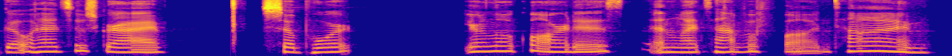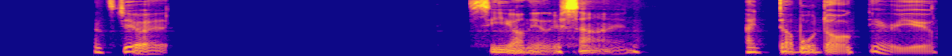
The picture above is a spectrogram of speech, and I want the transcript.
go ahead, subscribe, support your local artist, and let's have a fun time. Let's do it. See you on the other side. I double dog dare you.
